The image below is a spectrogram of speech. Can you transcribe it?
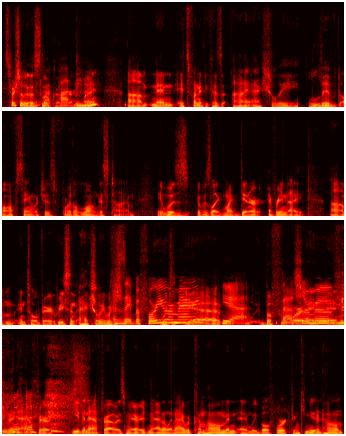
Especially with a slow cooker, mm-hmm. right? Um, and it's funny because I actually lived off sandwiches for the longest time. It was it was like my dinner every night um, until very recent, actually. Which I say before you which, were married, yeah, yeah, before and, and, even after, even after I was married, Natalie and I would come home and, and we both worked and commuted home.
